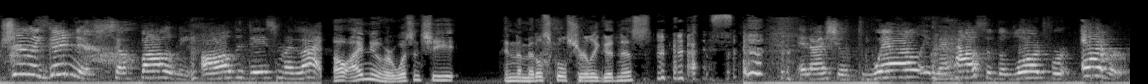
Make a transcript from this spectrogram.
Surely goodness shall follow me all the days of my life, Oh, I knew her. Wasn't she in the middle school, Shirley Goodness? and I shall dwell in the house of the Lord forever.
